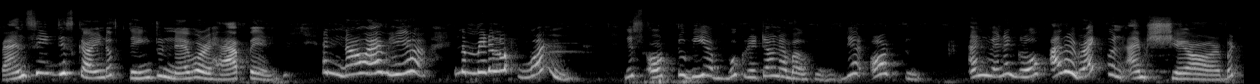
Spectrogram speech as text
fancied this kind of thing to never happen. And now I'm here in the middle of one. This ought to be a book written about me. There ought to. And when I grow up, I will write one, I'm sure. But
